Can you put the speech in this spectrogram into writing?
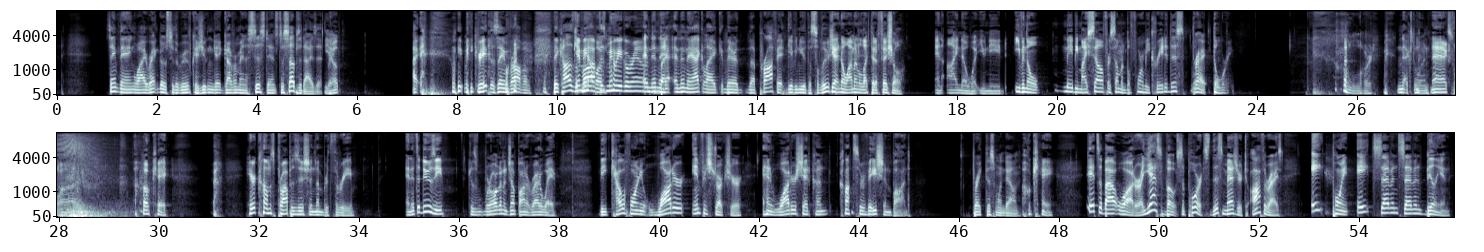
Same thing, why rent goes through the roof because you can get government assistance to subsidize it. Yep. I, we, we create the same problem. They cause the Get me problem, off this merry-go-round. and then they But- and then they act like they're the prophet giving you the solution. Yeah, no, I'm an elected official and I know what you need. Even though maybe myself or someone before me created this. Don't, Right. Don't worry. oh Lord. Next one. Next one. Okay. Here comes proposition number three. And it's a doozy because we're all going to jump on it right away. The California Water Infrastructure and Watershed Con- Conservation Bond. Break this one down. Okay. It's about water. A yes vote supports this measure to authorize 8.877 billion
